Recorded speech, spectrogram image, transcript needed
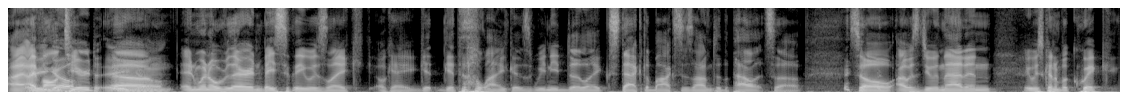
I, I volunteered, There you go. um, and went over there, and basically was like, "Okay, get get to the line because we need to like stack the boxes onto the pallets." Uh, so I was doing that, and it was kind of a quick.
